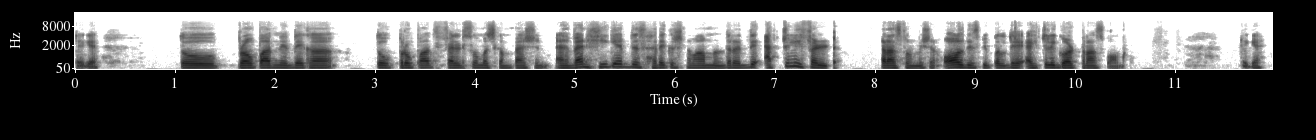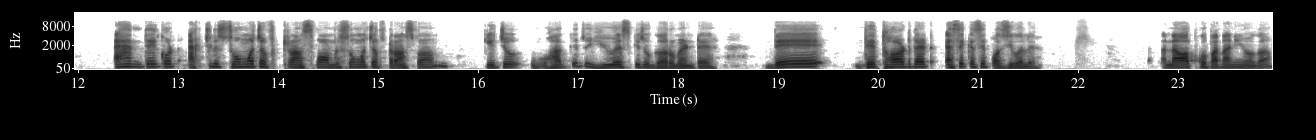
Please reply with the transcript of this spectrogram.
ठीक है? तो प्रभुपाद ने देखा तो Prabhupada felt so much compassion and when he gave this Hare Krishna mahamantra they actually felt transformation all this people they actually got transformed ठीक है? And they got actually so much of transformed so much of transform कि जो वहाँ के जो यूएस के जो गवर्नमेंट है दे दे थॉट दैट ऐसे कैसे पॉसिबल है? ना आपको पता नहीं होगा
